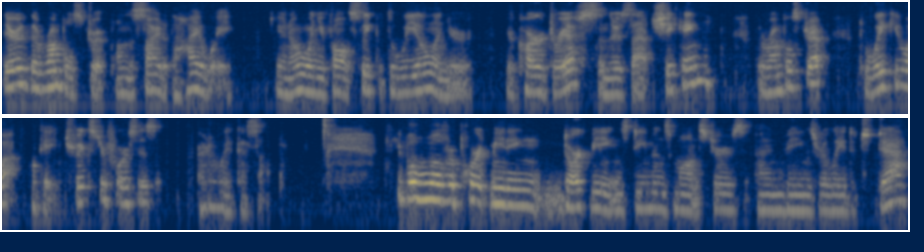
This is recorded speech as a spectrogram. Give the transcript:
They're the rumble strip on the side of the highway. You know, when you fall asleep at the wheel and your your car drifts and there's that shaking, the rumble strip to wake you up. Okay, trickster forces are to wake us up. People will report meeting dark beings, demons, monsters, and beings related to death.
